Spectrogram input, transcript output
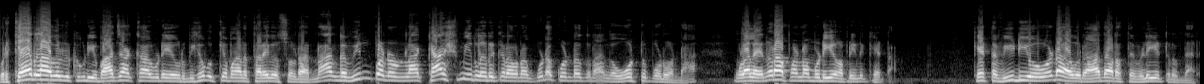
ஒரு கேரளாவில் இருக்கக்கூடிய பாஜகவுடைய ஒரு மிக முக்கியமான தலைவர் சொல்கிறார் நாங்கள் வின் பண்ணணும்னா காஷ்மீரில் இருக்கிறவனை கூட கொண்டு வந்து நாங்கள் ஓட்டு போடுவோம்டா. உங்களால் என்னடா பண்ண முடியும்? அப்படின்னு கேட்டான். கேட்ட வீடியோவோட அவர் ஆதாரத்தை வெளியிட்டிருந்தார்.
